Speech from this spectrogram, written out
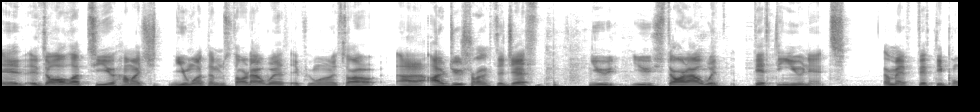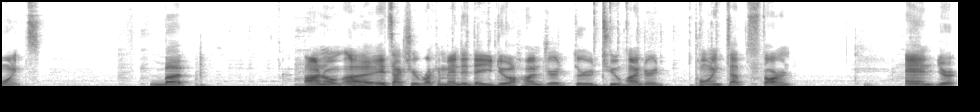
it, it's all up to you how much you want them to start out with. If you want to start out, uh, I do strongly suggest you you start out with 50 units. I mean 50 points. But I don't. Uh, it's actually recommended that you do 100 through 200 points at the start. and you're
